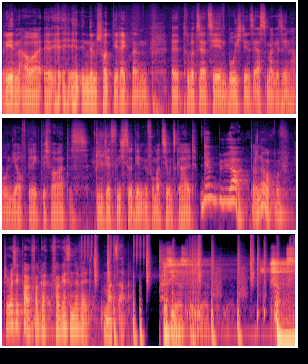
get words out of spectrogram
reden, aber äh, in, dem Shot direkt dann äh, drüber zu erzählen, wo ich den das erste Mal gesehen habe und wie aufgeregt ich war, das dient jetzt nicht so dem Informationsgehalt. Ja, so. Jurassic Park, verge vergessene Welt. Mats ab. Casillas. Shots.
